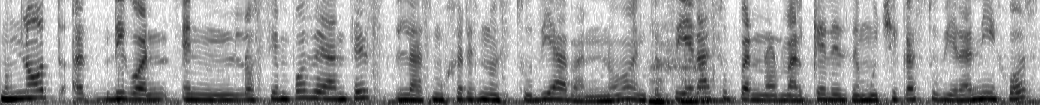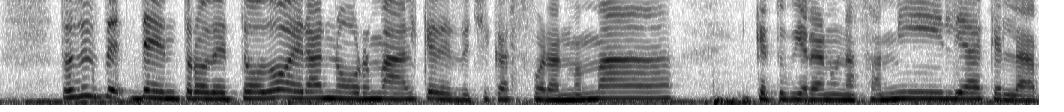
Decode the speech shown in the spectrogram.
mm, no, t- digo, en, en los tiempos de antes las mujeres no estudiaban, ¿no? Entonces Ajá. era súper normal que desde muy chicas tuvieran hijos. Entonces de- dentro de todo era normal que desde chicas fueran mamá, que tuvieran una familia, que la,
